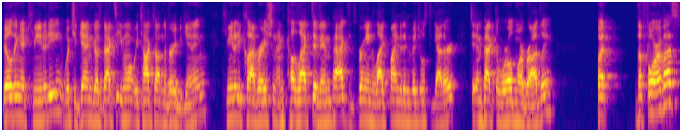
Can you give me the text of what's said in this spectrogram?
building a community, which again goes back to even what we talked about in the very beginning community collaboration and collective impact. It's bringing like minded individuals together to impact the world more broadly. But the four of us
